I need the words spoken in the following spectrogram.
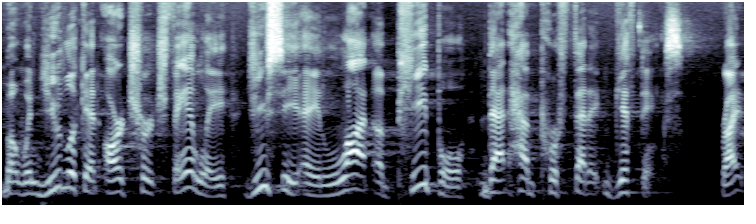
But when you look at our church family, you see a lot of people that have prophetic giftings right?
